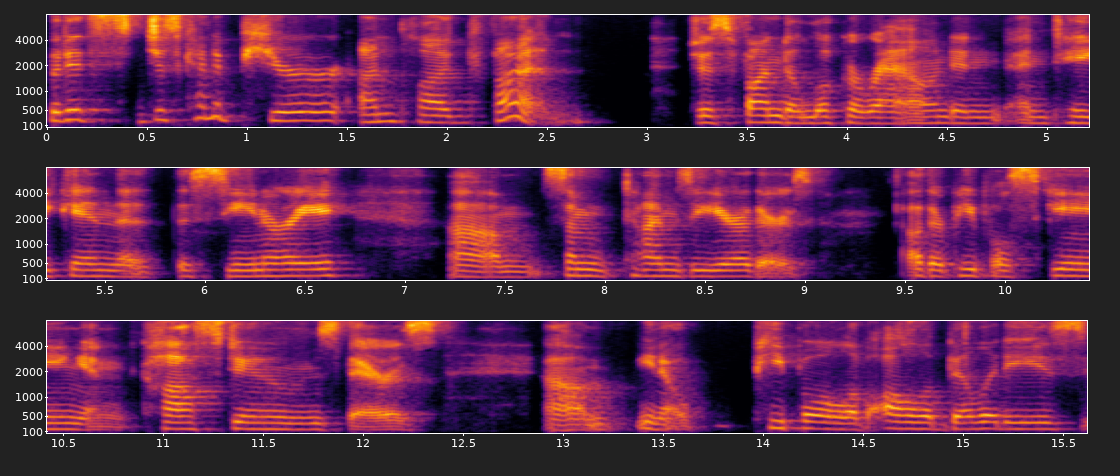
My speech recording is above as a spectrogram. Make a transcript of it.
but it's just kind of pure unplugged fun just fun to look around and and take in the the scenery um, sometimes a year there's other people skiing and costumes. There's um, you know people of all abilities.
